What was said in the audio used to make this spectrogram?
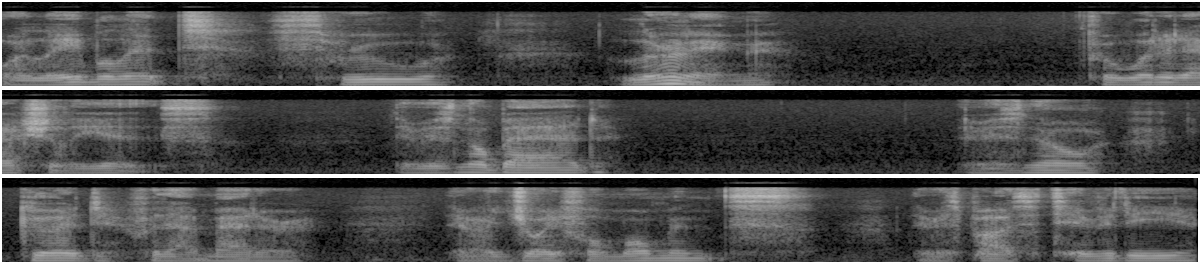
or label it through learning for what it actually is. There is no bad, there is no good for that matter. There are joyful moments, there is positivity,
